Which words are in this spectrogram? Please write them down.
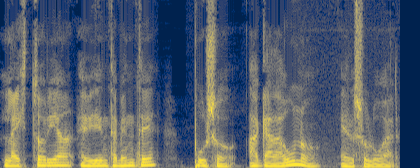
la historia evidentemente puso a cada uno en su lugar.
